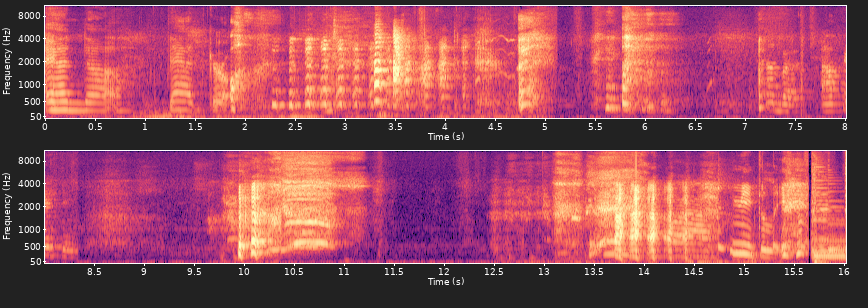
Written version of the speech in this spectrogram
And, uh, bad girl. You need to leave.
